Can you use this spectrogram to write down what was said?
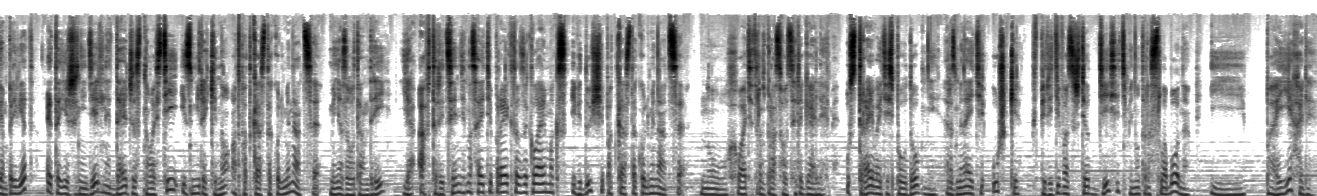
Всем привет! Это еженедельный дайджест новостей из мира кино от подкаста «Кульминация». Меня зовут Андрей, я автор рецензии на сайте проекта The Climax и ведущий подкаста «Кульминация». Ну, хватит разбрасываться регалиями. Устраивайтесь поудобнее, разминайте ушки, впереди вас ждет 10 минут расслабона. И поехали!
